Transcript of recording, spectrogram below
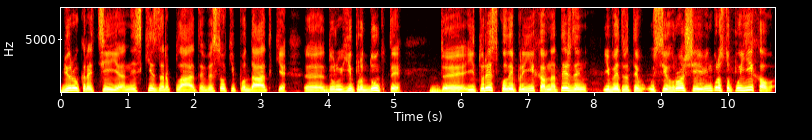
Бюрократія, низькі зарплати, високі податки, е, дорогі продукти. Д- І турист, коли приїхав на тиждень і витратив усі гроші, він просто поїхав.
